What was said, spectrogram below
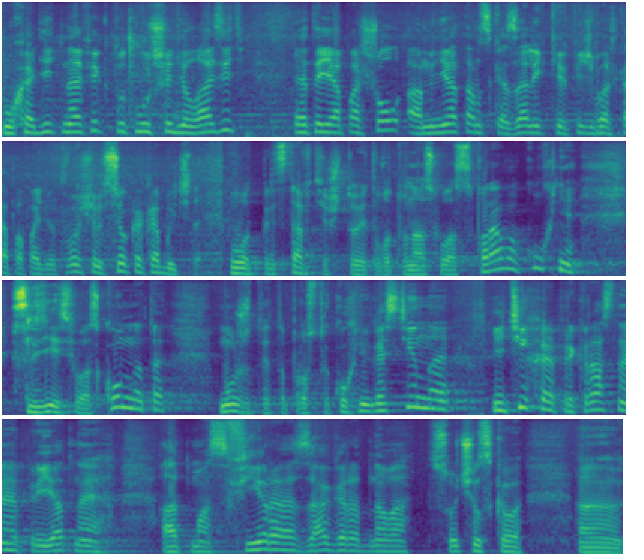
уходить нафиг, тут лучше не лазить. Это я пошел, а меня там сказали, кирпич башка попадет. В общем, все как обычно. Вот, представьте, что это вот у нас у вас справа кухня, здесь у вас комната, может это просто кухня-гостиная и тихая, прекрасная, приятная атмосфера загородного сочинского э,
